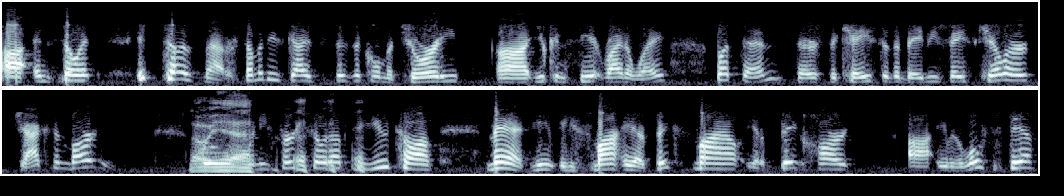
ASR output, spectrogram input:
Uh, and so it, it does matter. Some of these guys' physical maturity, uh, you can see it right away. But then there's the case of the babyface killer, Jackson Barton. Oh, yeah. when he first showed up to Utah, man, he, he, smiled, he had a big smile, he had a big heart, uh, he was a little stiff.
